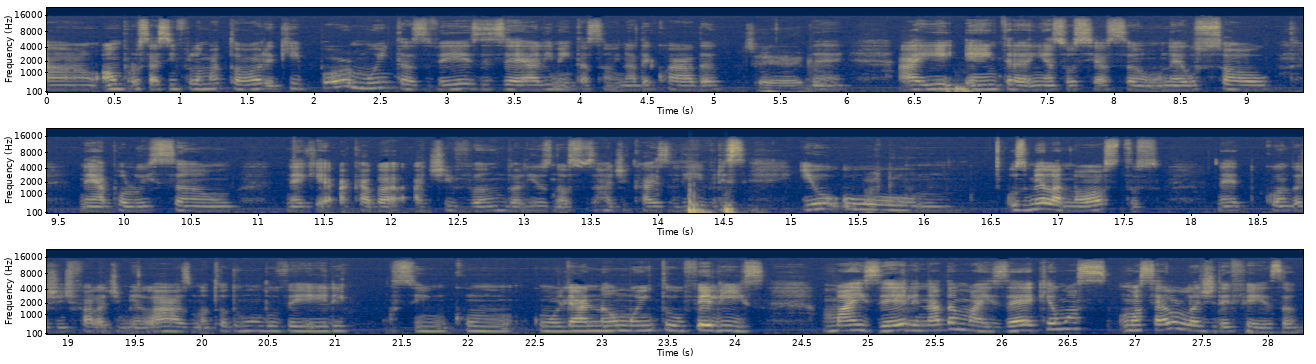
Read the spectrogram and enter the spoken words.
a, a, um processo inflamatório que por muitas vezes é a alimentação inadequada. Certo. Né? Aí entra em associação né, o sol, né, a poluição, né, que acaba ativando ali os nossos radicais livres. E o, o os melanócitos, né, quando a gente fala de melasma, todo mundo vê ele assim, com, com um olhar não muito feliz. Mas ele nada mais é que uma, uma célula de defesa.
